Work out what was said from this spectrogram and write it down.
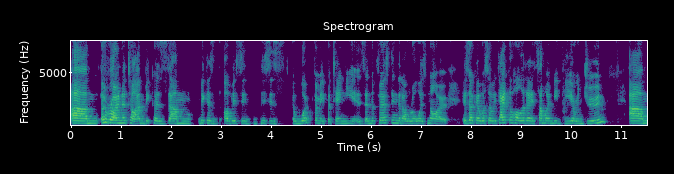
um, Rona time, because um, because obviously this is worked for me for 10 years. And the first thing that I would always know is, okay, well, so we take a holiday somewhere mid-year in June. Um,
